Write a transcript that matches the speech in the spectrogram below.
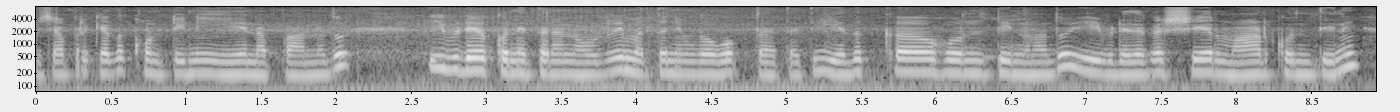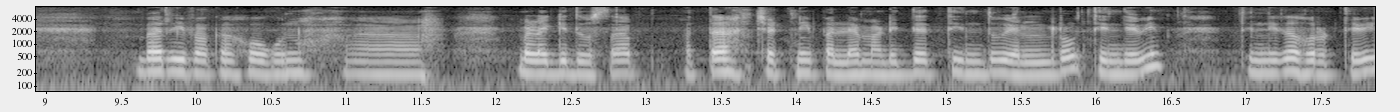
ಬಿಜಾಪುರಕ್ಕೆ ಅದಕ್ಕೆ ಹೊಂಟೀನಿ, ಏನಪ್ಪ ಅನ್ನೋದು ಈ ವಿಡಿಯೋ ಕೊನೆ ಥರ ನೋಡಿರಿ. ಮತ್ತು ನಿಮ್ಗೆ ಹೋಗ್ತಾ ಇರ್ತೈತಿ. ಎದಕ್ಕೆ ಹೊಂಟೀನಿ ಅನ್ನೋದು ಈ ವಿಡಿಯೋದಾಗ ಶೇರ್ ಮಾಡ್ಕೊತೀನಿ. ಬರ್ರಿ ಇವಾಗ ಹೋಗುನು. ಬೆಳಗ್ಗೆ ದೋಸೆ, ಮತ್ತು ಚಟ್ನಿ ಪಲ್ಯ ಮಾಡಿದ್ದೆ. ತಿಂದು ಎಲ್ಲರೂ ತಿಂದೇವಿ. ತಿಂದೀಗ ಹೊರಡ್ತೀವಿ.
